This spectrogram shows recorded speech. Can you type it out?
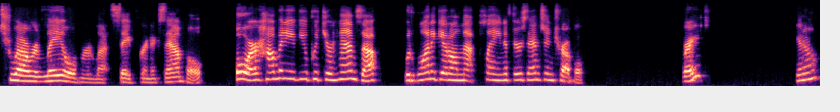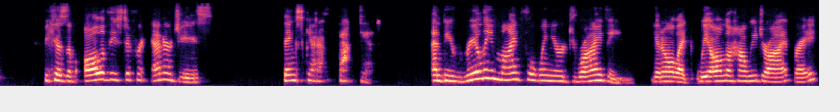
two hour layover, let's say, for an example? Or how many of you put your hands up would want to get on that plane if there's engine trouble? Right? You know, because of all of these different energies, things get affected. And be really mindful when you're driving. You know, like we all know how we drive, right?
